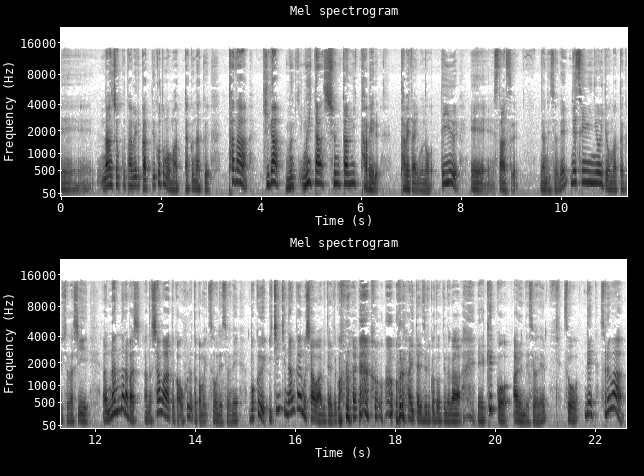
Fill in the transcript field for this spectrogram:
え何食食べるかっていうことも全くなくただ気が向いた瞬間に食べる食べたいものっていう、えスタンス。なんですよね。で、睡眠においても全く一緒だし、あなんならば、あの、シャワーとかお風呂とかもそうですよね。僕、一日何回もシャワー浴びたりとか、お風呂入ったりすることっていうのが、えー、結構あるんですよね。そう。で、それは、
